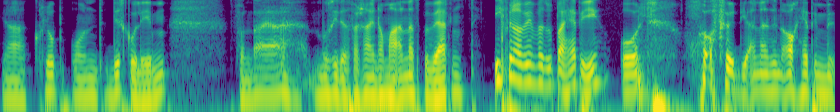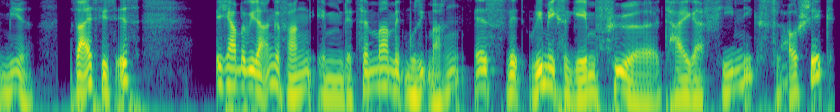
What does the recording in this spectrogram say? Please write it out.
ja, Club- und Disco-Leben. Von daher muss ich das wahrscheinlich nochmal anders bewerten. Ich bin auf jeden Fall super happy und hoffe, die anderen sind auch happy mit mir. Sei es wie es ist, ich habe wieder angefangen im Dezember mit Musik machen. Es wird Remixe geben für Tiger Phoenix, Flauschig,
